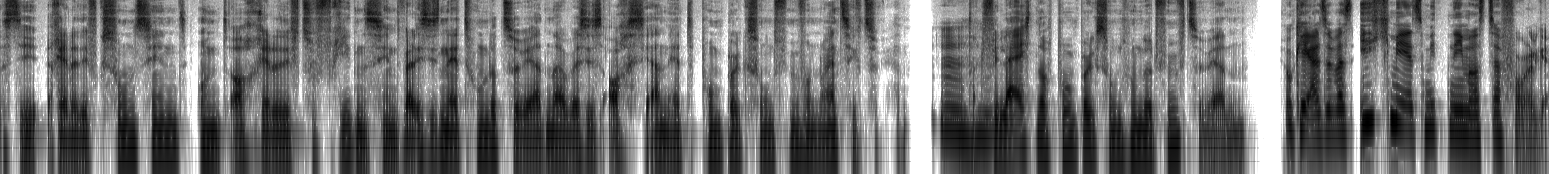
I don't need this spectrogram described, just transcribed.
dass die relativ gesund sind und auch relativ zufrieden sind, weil es ist nett 100 zu werden, aber es ist auch sehr nett, pumpergesund 95 zu werden. Dann Mhm. vielleicht noch pumpergesund 105 zu werden. Okay, also was ich mir jetzt mitnehme aus der Folge.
